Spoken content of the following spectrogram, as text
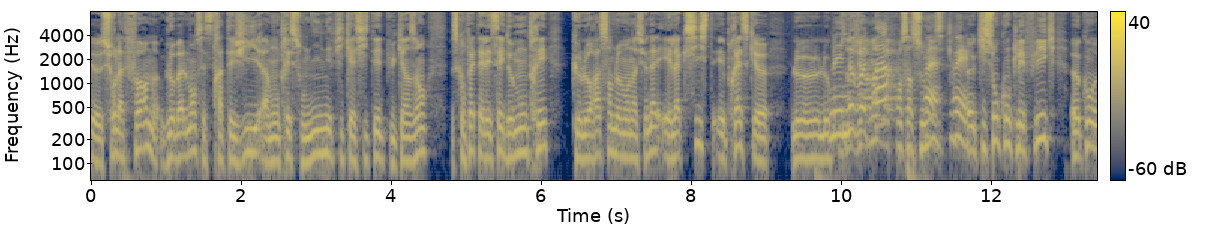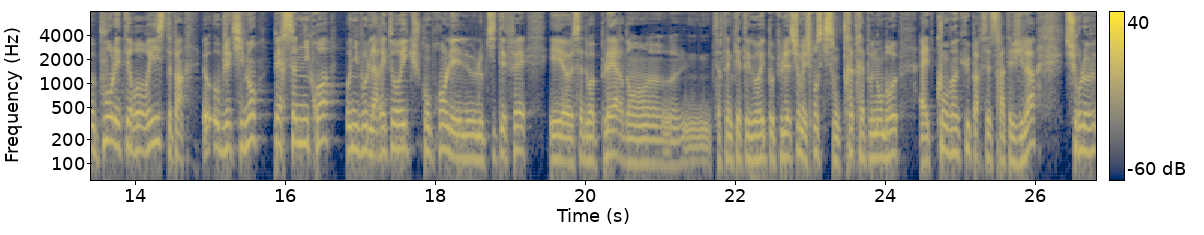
Euh, sur la forme, globalement, cette stratégie a montré son inefficacité depuis 15 ans, parce qu'en fait, elle essaye de montrer que le Rassemblement national est laxiste et presque euh, le, le cousin de la France insoumise, euh, qui sont contre les flics, euh, pour les terroristes. Enfin, objectivement, personne n'y croit. Au niveau de la rhétorique, je comprends les, le, petit effet et ça doit plaire dans une certaine catégorie de population, mais je pense qu'ils sont très très peu nombreux à être convaincus par cette stratégie-là. Sur le,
